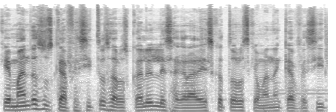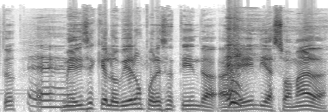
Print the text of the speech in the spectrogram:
que manda sus cafecitos a los cuales les agradezco a todos los que mandan cafecito, Ajá. me dice que lo vieron por esa tienda, a él y a su amada.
